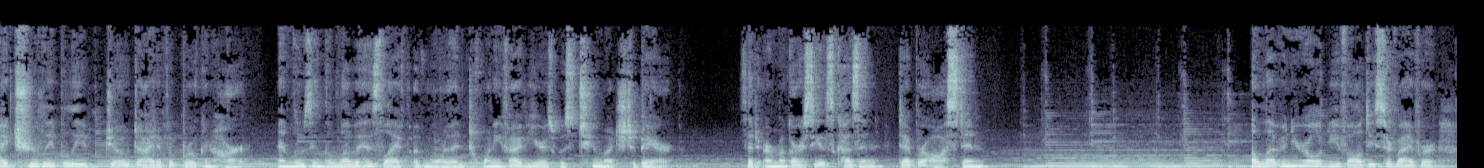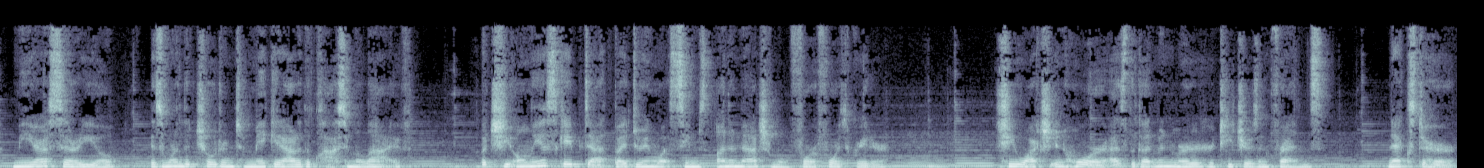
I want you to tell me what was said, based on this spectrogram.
I truly believe Joe died of a broken heart, and losing the love of his life of more than 25 years was too much to bear, said Irma Garcia's cousin, Deborah Austin. 11 year old Uvalde survivor Mira Cerrillo is one of the children to make it out of the classroom alive. But she only escaped death by doing what seems unimaginable for a fourth grader. She watched in horror as the gunman murdered her teachers and friends. Next to her,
